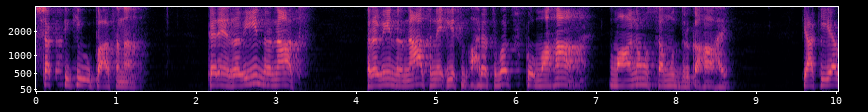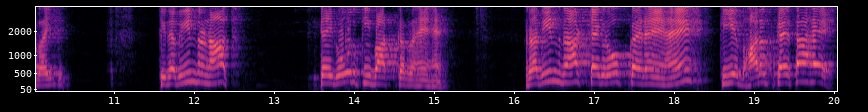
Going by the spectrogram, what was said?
शक्ति की उपासना करें रविंद्रनाथ। रविंद्रनाथ ने इस भारतवर्ष को महा मानव समुद्र कहा है। क्या किया भाई? कि रविंद्रनाथ टैगोर की बात कर रहे हैं। रविंद्रनाथ टैगोर कह रहे हैं कि ये भारत कैसा है?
